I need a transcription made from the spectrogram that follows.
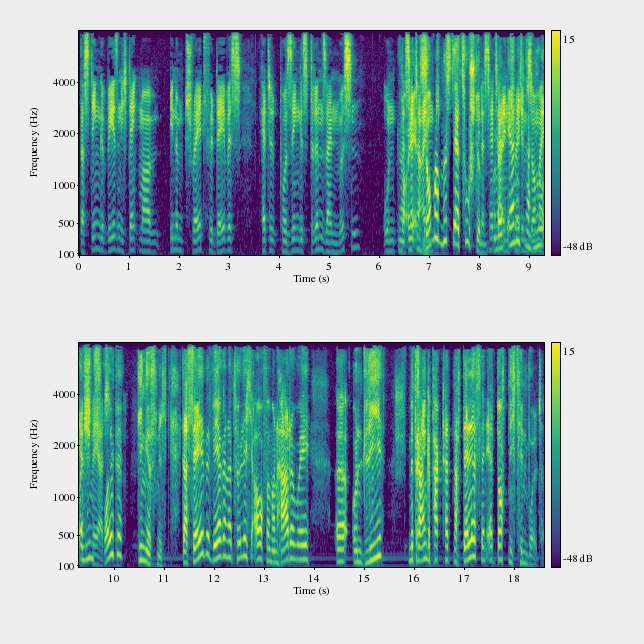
das Ding gewesen. Ich denke mal, in einem Trade für Davis hätte Porzingis drin sein müssen. Und ja, das und hätte Im einen, Sommer müsste er zustimmen. das hätte und wenn er Trade nicht im nach Sommer New Orleans erschwert, wollte, ja. ging es nicht. Dasselbe wäre natürlich auch, wenn man Hardaway äh, und Lee mit reingepackt hat nach Dallas, wenn er dort nicht hin wollte.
